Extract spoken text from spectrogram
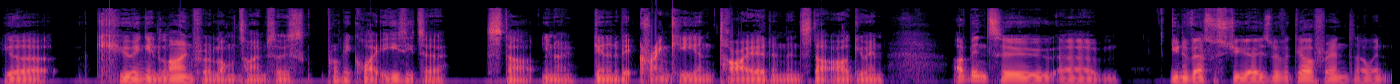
you're queuing in line for a long time, so it's probably quite easy to start, you know, getting a bit cranky and tired, and then start arguing. I've been to um, Universal Studios with a girlfriend. I went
